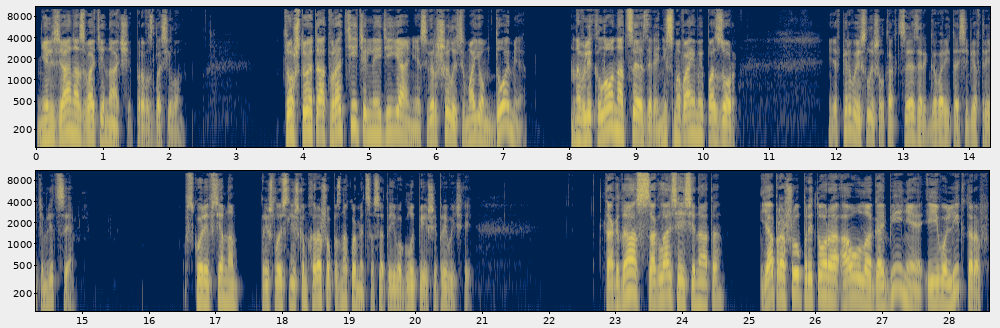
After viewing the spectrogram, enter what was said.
нельзя назвать иначе, провозгласил он. То, что это отвратительное деяние свершилось в моем доме, навлекло на Цезаря несмываемый позор. Я впервые слышал, как Цезарь говорит о себе в третьем лице. Вскоре всем нам пришлось слишком хорошо познакомиться с этой его глупейшей привычкой. Тогда, с согласия Сената, я прошу притора Аула Габиния и его ликторов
